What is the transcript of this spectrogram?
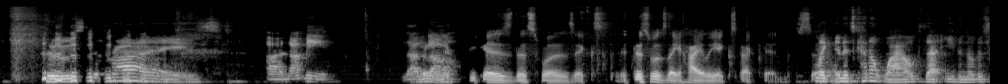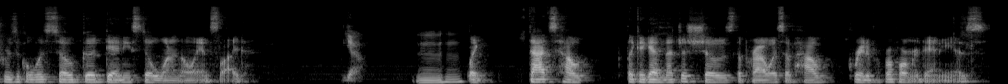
who's surprised uh not me not I at all because this was ex- this was like highly expected. So Like, and it's kind of wild that even though this musical was so good, Danny still won in a landslide. yeah Mhm. Like, that's how. Like again, that just shows the prowess of how great of a performer Danny is.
